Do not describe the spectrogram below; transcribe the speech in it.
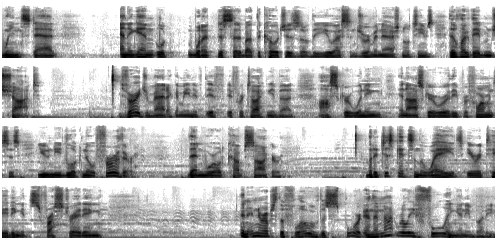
winced at. And again, look what I just said about the coaches of the U.S. and German national teams. They look like they've been shot. It's very dramatic. I mean, if, if, if we're talking about Oscar winning and Oscar worthy performances, you need look no further than World Cup soccer. But it just gets in the way, it's irritating, it's frustrating, and interrupts the flow of the sport, and they're not really fooling anybody.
